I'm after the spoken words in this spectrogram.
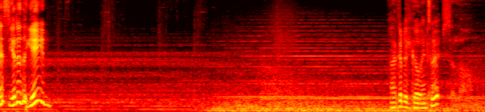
It's the end of the game. I'm gonna go into it. Absalom.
